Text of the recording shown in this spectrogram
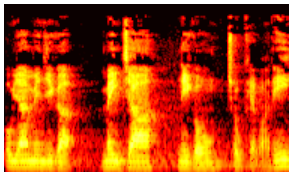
ပုပ်ရဟန်းမင်းကြီးက မိန့်ကြားဏီကုံချုပ်ခဲ့ပါသည်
